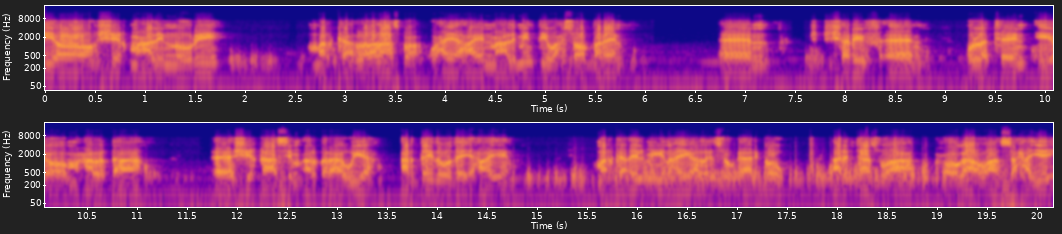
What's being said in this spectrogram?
iyo sheekh macalin nuuri. Marka labadaasba waxay ahaayeen macallimiintii wax soo bareen shariif qulateyn iyo maxaa la dhahaa eh, sheekh qaasim albaraawiya. Ardaydooday ahaayeen marka cilmigiina ayagaa laga soo gaaray. Kow arrintaas waa xoogaa waa ansaxayay.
